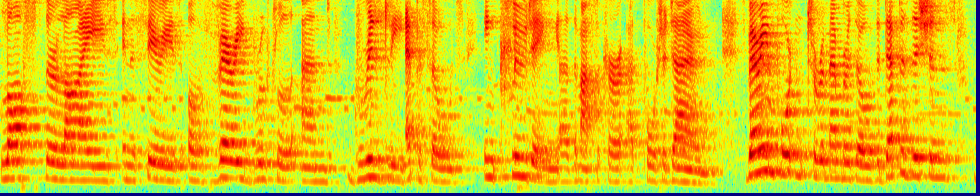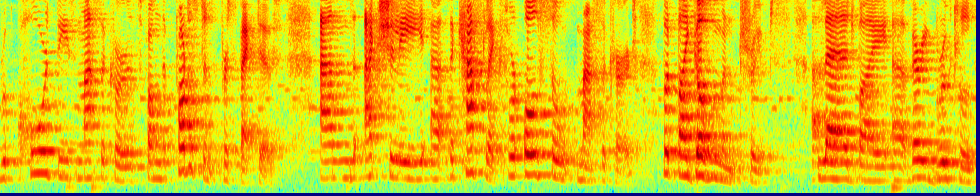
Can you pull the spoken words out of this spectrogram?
lost their lives in a series of very brutal and grisly episodes, including uh, the massacre at Portadown. It's very important to remember, though, the depositions record these massacres from the Protestant perspective. And actually, uh, the Catholics were also massacred, but by government troops, led by uh, very brutal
